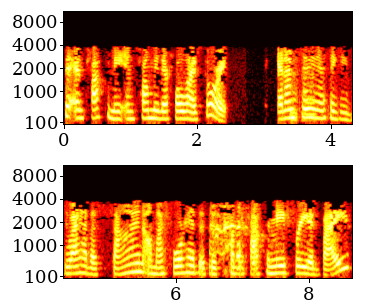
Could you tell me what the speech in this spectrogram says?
sit and talk to me and tell me their whole life story. And I'm mm-hmm. sitting there thinking, do I have a sign on my forehead that says come and talk to me, free advice?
